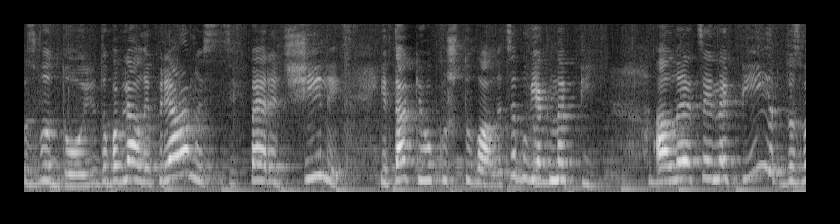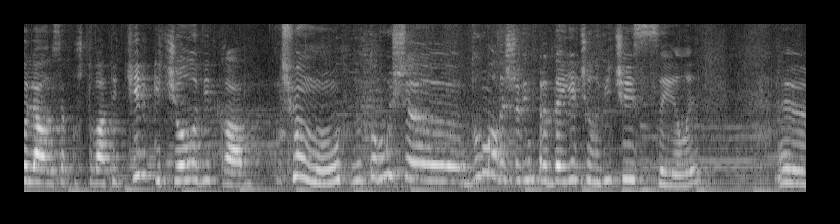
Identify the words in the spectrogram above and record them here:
з водою, додавали пряності, перець чилі і так його куштували. Це був як напій. Але цей напій дозволялося куштувати тільки чоловікам. Чому? Ну тому що думали, що він придає чоловічої сили е,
